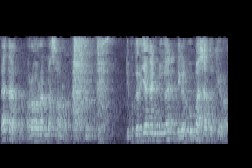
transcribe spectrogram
datang orang-orang Nasara. Dipekerjakan juga dengan upah satu kira.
